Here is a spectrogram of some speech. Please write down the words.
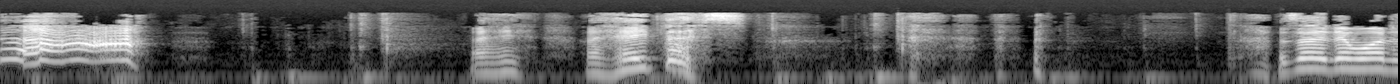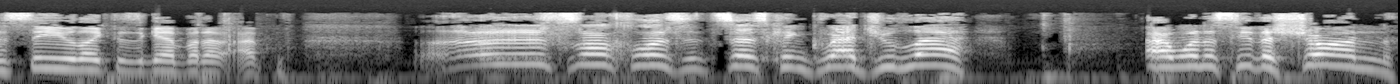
Ah! I I hate this. I said I didn't want to see you like this again, but I, I uh, so close. It says congratulate. I want to see the Sean.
